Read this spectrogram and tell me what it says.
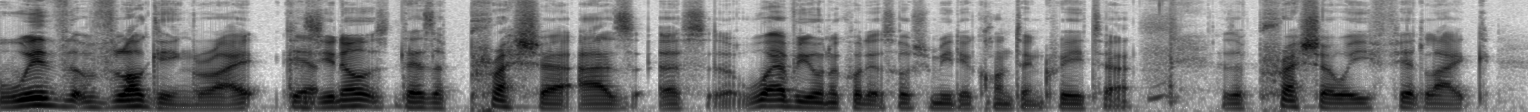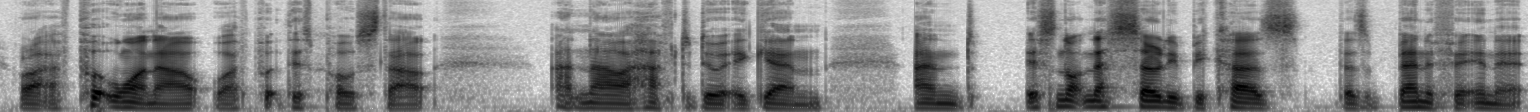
with vlogging, right? Because Yeah. you know, there's a pressure as a whatever you want to call it, social media content creator. There's a pressure where you feel like, right, I've put one out, or I've put this post out, and now I have to do it again. And it's not necessarily because there's a benefit in it.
